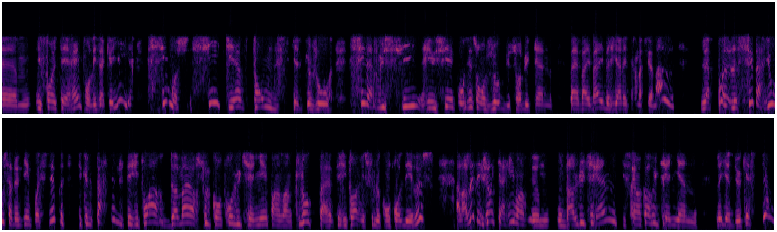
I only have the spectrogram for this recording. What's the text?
euh, il faut un terrain pour les accueillir. Si, si Kiev tombe d'ici quelques jours, si la Russie réussit à imposer son joug sur l'Ukraine, ben bye bye, brigade internationale. Le scénario où ça devient possible, c'est qu'une partie du territoire demeure sous le contrôle ukrainien pendant que l'autre territoire est sous le contrôle des Russes. Alors là, des gens qui arrivent euh, dans l'Ukraine, qui seraient encore ukrainiennes. Là, il y a deux questions.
